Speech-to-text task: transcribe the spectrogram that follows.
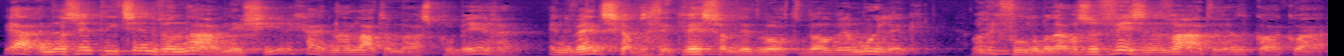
Ja, en daar zit iets in van, nou, nieuwsgierigheid. Nou, laten we maar eens proberen. In de wetenschap dat ik wist van, dit wordt wel weer moeilijk. Want ik voelde me daar als een vis in het water. Hè. Qua, qua,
